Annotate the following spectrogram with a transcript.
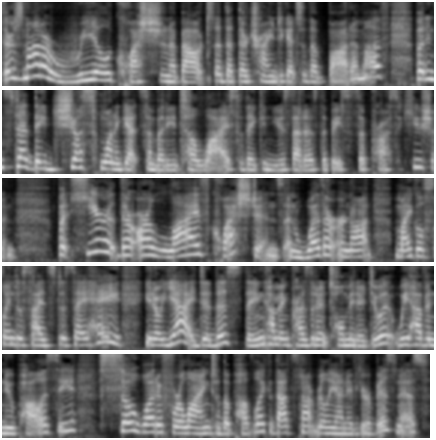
There's not a real question about uh, that they're trying to get to the bottom of, but instead they just want to get somebody to lie so they can use that as the basis of prosecution. But here there are live questions and whether or not Michael Flynn decides to say, hey, you know, yeah, I did this. The incoming president told me to do it. We have a new policy. So what if we're lying to the public? That's not really any of your business.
